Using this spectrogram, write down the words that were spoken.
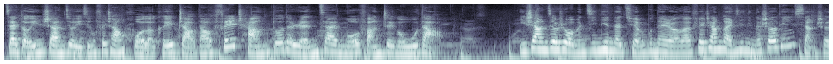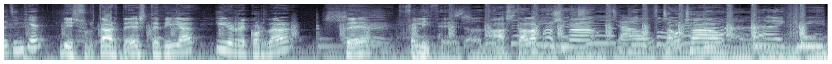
在抖音上就已经非常火了，可以找到非常多的人在模仿这个舞蹈。以上就是我们今天的全部内容了，非常感谢你的收听，享受今天。 Disfrutar de este día y recordar ser felices. Hasta la próxima. Chao. Chao, chao. like me.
